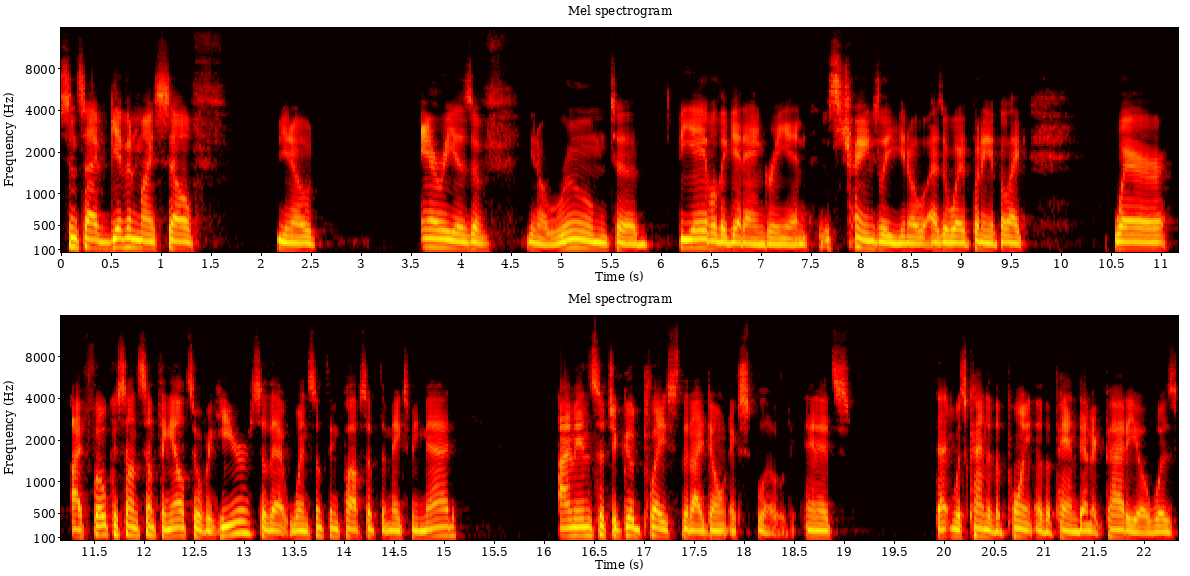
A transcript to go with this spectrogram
since i've given myself you know areas of you know room to be able to get angry in strangely you know as a way of putting it but like where i focus on something else over here so that when something pops up that makes me mad i'm in such a good place that i don't explode. And it's that was kind of the point of the pandemic patio was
